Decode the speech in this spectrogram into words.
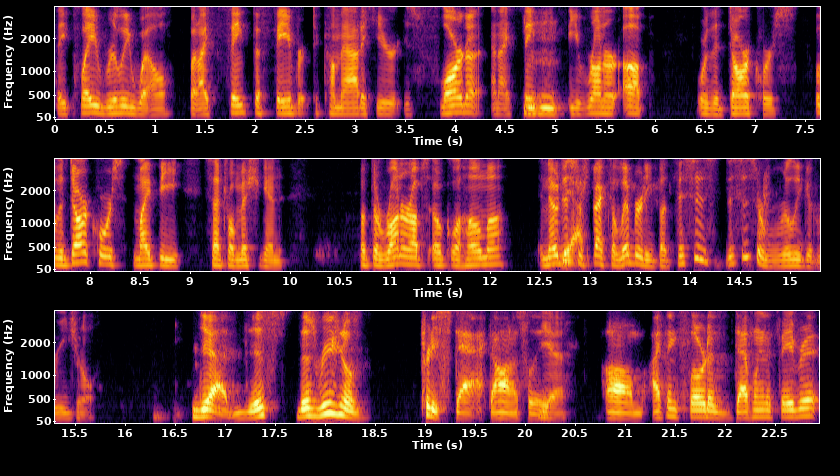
They play really well, but I think the favorite to come out of here is Florida, and I think mm-hmm. the runner up or the dark horse. Well, the dark horse might be Central Michigan, but the runner up's Oklahoma. And no disrespect yeah. to Liberty, but this is this is a really good regional. Yeah, this this regional is pretty stacked, honestly. Yeah. Um, I think Florida is definitely the favorite.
